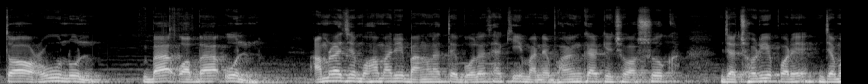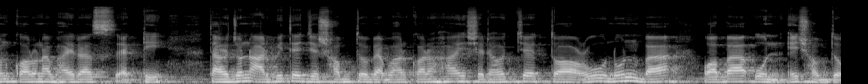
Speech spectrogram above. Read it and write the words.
তউনুন বা অবা উন আমরা যে মহামারী বাংলাতে বলে থাকি মানে ভয়ঙ্কর কিছু অসুখ যা ছড়িয়ে পড়ে, যেমন করোনা ভাইরাস একটি, তার জন্য আরবিতে যে শব্দ ব্যবহার করা হয়, সেটা হচ্ছে তউনুন বা অবা উন এই শব্দ।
